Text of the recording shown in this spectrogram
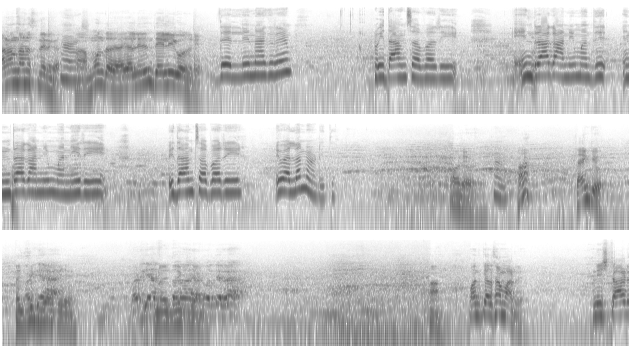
ಆನಂದ ಅನಿಸ್ತು ನಿನಗೆ? ಹಾಂ. ಮುಂದೆ ಎಲ್ಲಿಂದ ದೆಹಲಿಗೆ ಹೋದ್ರಿ? ದಿಲ್ಲಿನಾಗ ರೀ ವಿಧಾನಸಭಾ ರೀ ಇಂದಿರಾ ಗಾಂಧಿ ಮದಿ ಇಂದಿರಾ ಗಾಂಧಿ ಮನೆ ರೀ ವಿಧಾನಸಭಾ ರೀ ಇವೆಲ್ಲ ನೋಡಿದ್ದೆ. ಅವರೇ ಅವರೇ ಹಾಂ? ಹಾಂ ಥ್ಯಾಂಕ್ ಯು ನಜೀಕ್ ಜಾಕೆ. ನಜೀಕ್ ಜಾಕೆ. ಹಾಂ ಒಂದು ಕೆಲಸ ಮಾಡಿರಿ. ನೀ ಸ್ಟಾರ್ಟ್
